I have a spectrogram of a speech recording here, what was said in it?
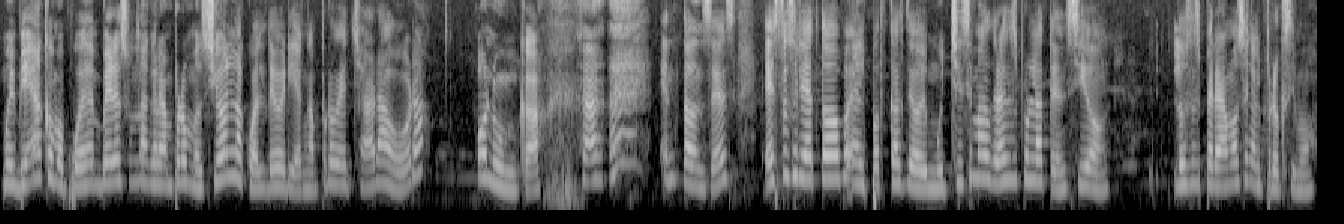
Muy bien, como pueden ver es una gran promoción la cual deberían aprovechar ahora o nunca. Entonces, esto sería todo en el podcast de hoy. Muchísimas gracias por la atención. Los esperamos en el próximo.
